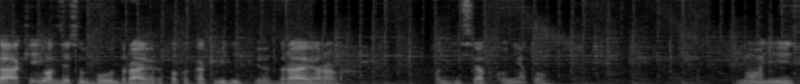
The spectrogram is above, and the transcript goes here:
Так, и вот здесь вот будут драйверы. Только как видите, драйверов под десятку нету. Но есть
